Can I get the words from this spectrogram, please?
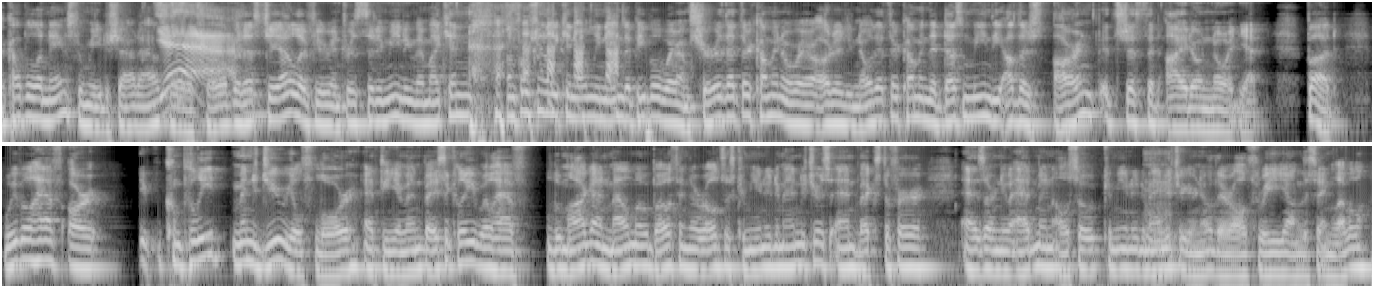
a couple of names for me to shout out. Yeah. Show up at SGL if you're interested in meeting them. I can, unfortunately, can only name the people where I'm sure that they're coming or where I already know that they're coming. That doesn't mean the others aren't. It's just that I don't know it yet. But we will have our complete managerial floor at the event. Basically, we'll have Lumaga and Malmo both in their roles as community managers, and Vextifer as our new admin, also community mm-hmm. manager. You know, they're all three on the same level.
